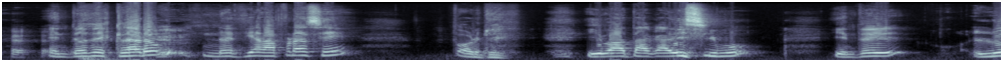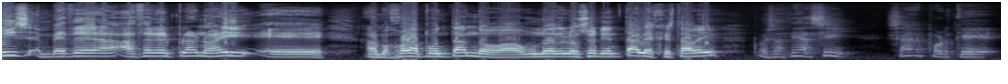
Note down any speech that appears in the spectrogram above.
Entonces, claro, no decía la frase porque iba atacadísimo. Y entonces Luis, en vez de hacer el plano ahí, eh, a lo mejor apuntando a uno de los orientales que estaba ahí, pues hacía así, ¿sabes? Porque,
